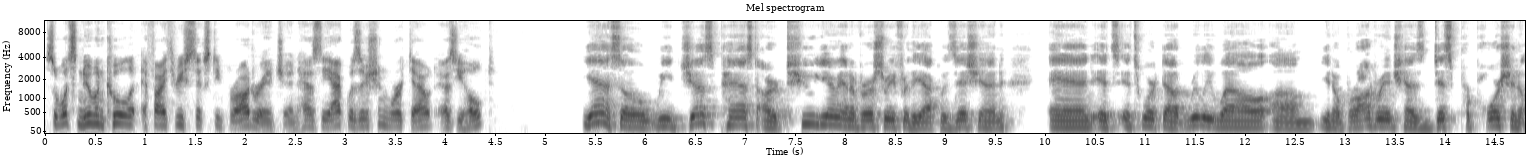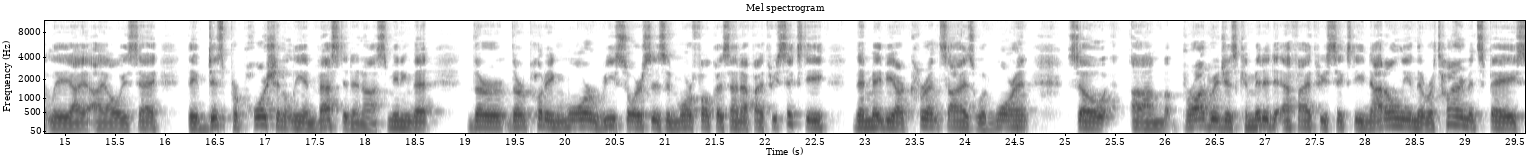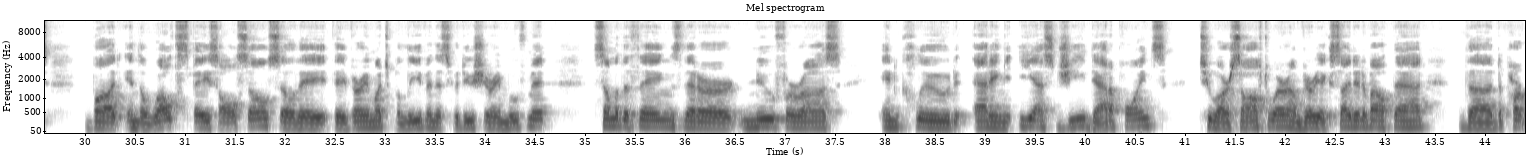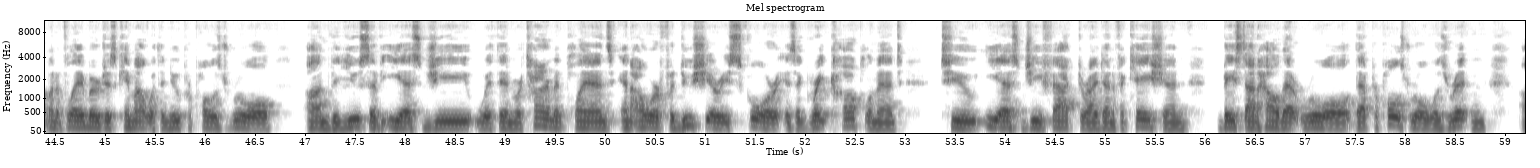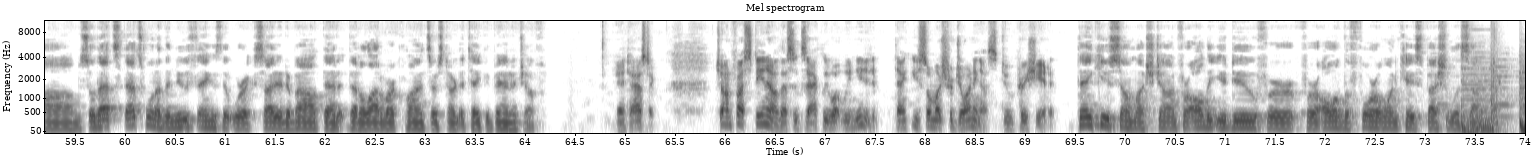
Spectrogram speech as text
So what's new and cool at FI360 Broadridge, and has the acquisition worked out as you hoped? Yeah, so we just passed our two year anniversary for the acquisition, and it's it's worked out really well. Um, you know, Broadridge has disproportionately, I, I, always say, they've disproportionately invested in us, meaning that they're they're putting more resources and more focus on FI360 than maybe our current size would warrant. So um, Broadridge is committed to FI360 not only in the retirement space but in the wealth space also. So they they very much believe in this fiduciary movement. Some of the things that are new for us include adding ESG data points to our software. I'm very excited about that. The Department of Labor just came out with a new proposed rule on the use of ESG within retirement plans, and our fiduciary score is a great complement to ESG factor identification based on how that rule, that proposed rule was written. Um, so that's that's one of the new things that we're excited about that that a lot of our clients are starting to take advantage of. Fantastic. John Faustino, that's exactly what we needed. Thank you so much for joining us. Do appreciate it. Thank you so much, John, for all that you do for, for all of the 401k specialists out there.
